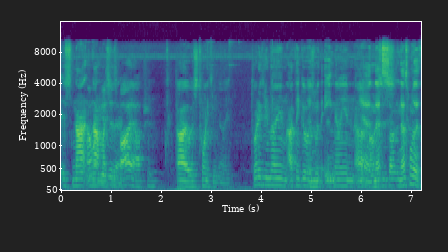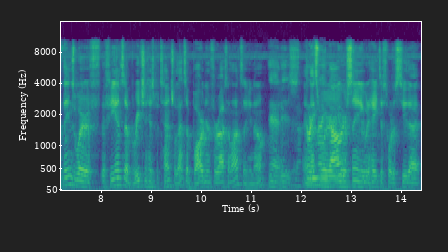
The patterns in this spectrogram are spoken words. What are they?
it's not How not much How much is his there. buy option? Uh, it was twenty three million. Twenty three million. I think it was And- with eight and- million. Uh, yeah, and that's and that's one of the things where if, if he ends up reaching his potential, that's a bargain for Atalanta, you know. yeah, it is. Yeah. And that's where you were saying you would hate to sort of see that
